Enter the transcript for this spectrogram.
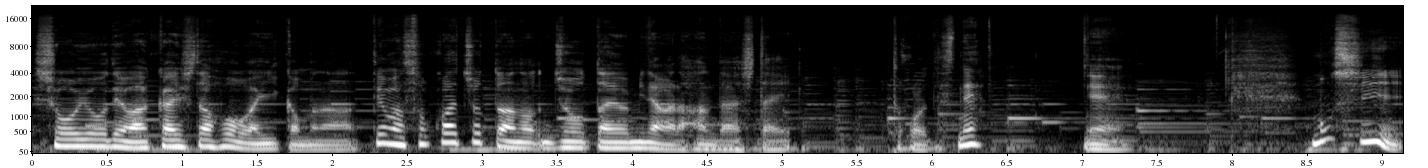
商用で和解した方がいいかもな。っていうのはそこはちょっとあの状態を見ながら判断したいところですね。ねもし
